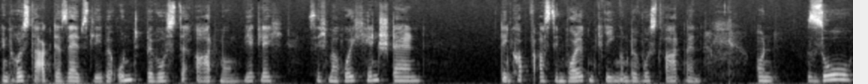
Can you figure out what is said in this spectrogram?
ein größter Akt der Selbstliebe und bewusste Atmung. Wirklich sich mal ruhig hinstellen, den Kopf aus den Wolken kriegen und bewusst atmen. Und so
